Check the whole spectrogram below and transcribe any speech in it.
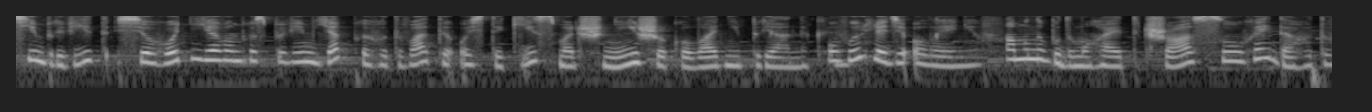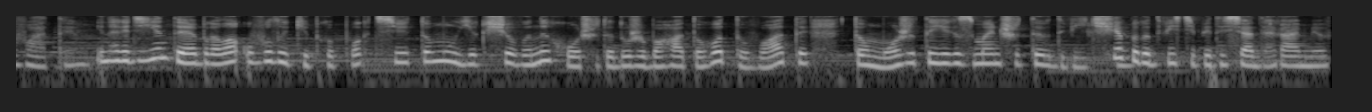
Всім привіт! Сьогодні я вам розповім, як приготувати ось такі смачні шоколадні пряники у вигляді оленів. А ми не будемо гаяти часу, гайда готувати. Інгредієнти я брала у великій пропорції, тому якщо ви не хочете дуже багато готувати, то можете їх зменшити вдвічі. Я беру 250 грамів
